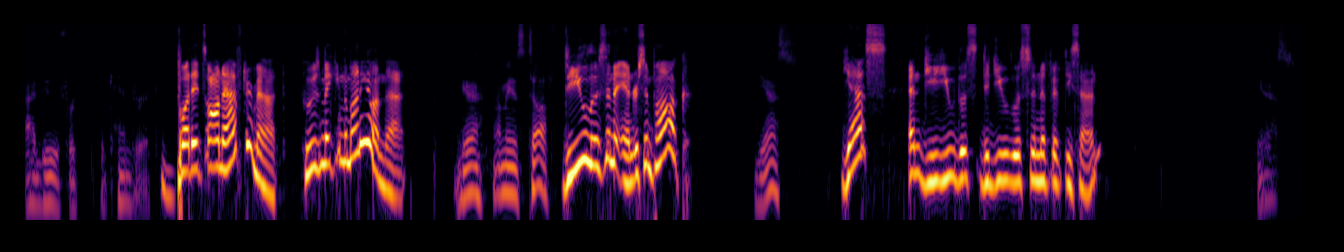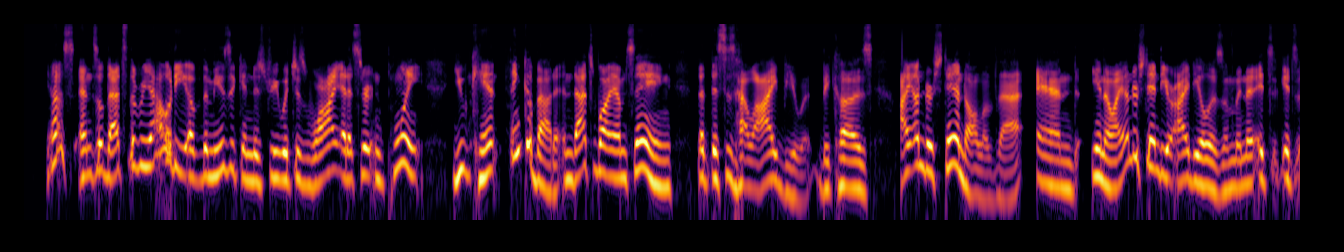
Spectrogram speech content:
I do for for Kendrick. But it's on Aftermath. Who's making the money on that? Yeah, I mean it's tough. Do you listen to Anderson Paak? Yes, Yes. And do you lis- Did you listen to Fifty Cent? yes. Yes. And so that's the reality of the music industry, which is why at a certain point you can't think about it. And that's why I'm saying that this is how I view it, because I understand all of that. And, you know, I understand your idealism and it's it's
